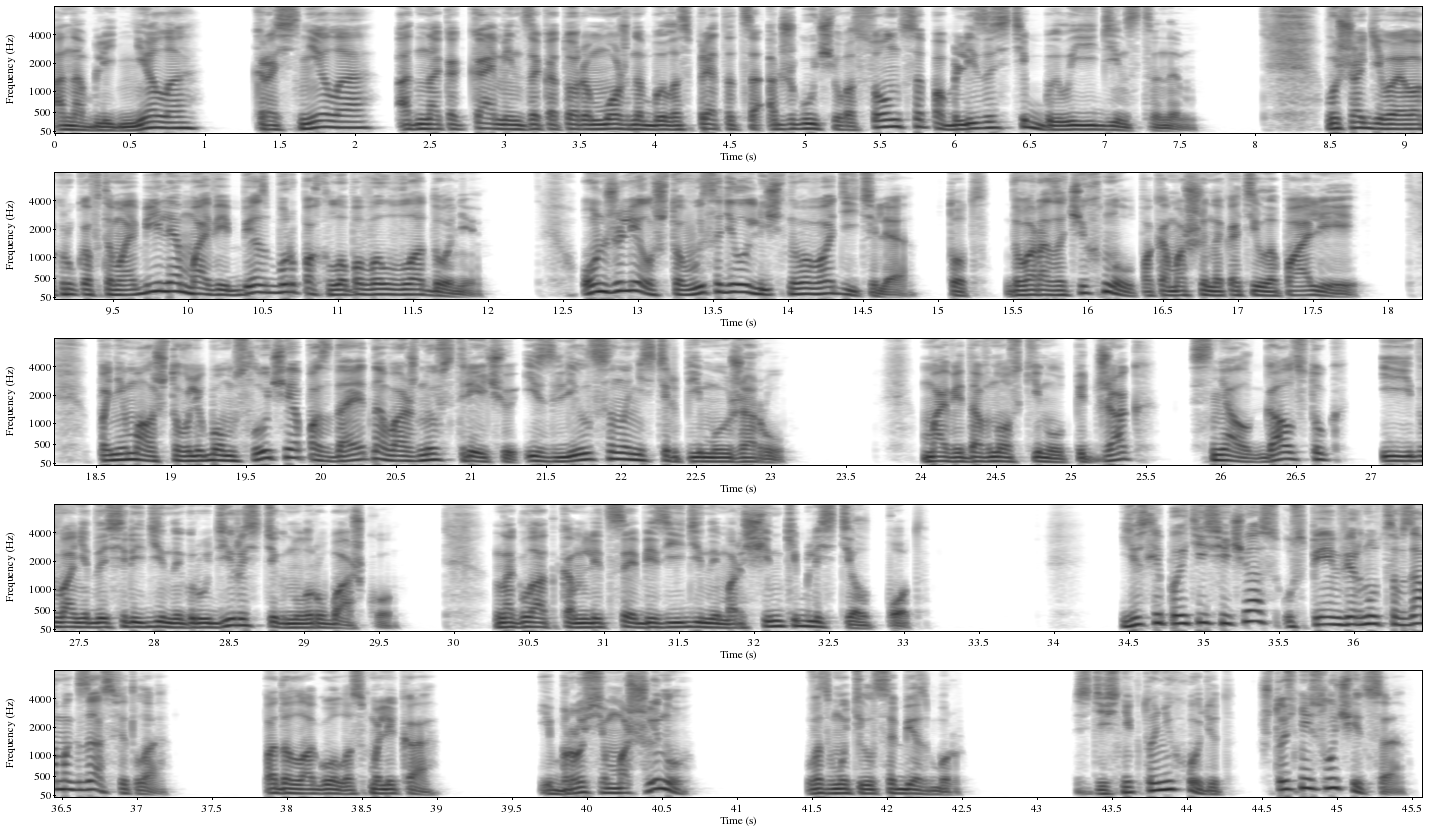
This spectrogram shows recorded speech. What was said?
Она бледнела, краснела, однако камень, за которым можно было спрятаться от жгучего солнца, поблизости был единственным. Вышагивая вокруг автомобиля, Мави Безбур похлопывал в ладони. Он жалел, что высадил личного водителя. Тот два раза чихнул, пока машина катила по аллее. Понимал, что в любом случае опоздает на важную встречу и злился на нестерпимую жару. Мави давно скинул пиджак, снял галстук и едва не до середины груди расстегнул рубашку. На гладком лице без единой морщинки блестел пот. «Если пойти сейчас, успеем вернуться в замок засветло», — подала голос Маляка. «И бросим машину?» — возмутился Безбур. «Здесь никто не ходит. Что с ней случится?»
